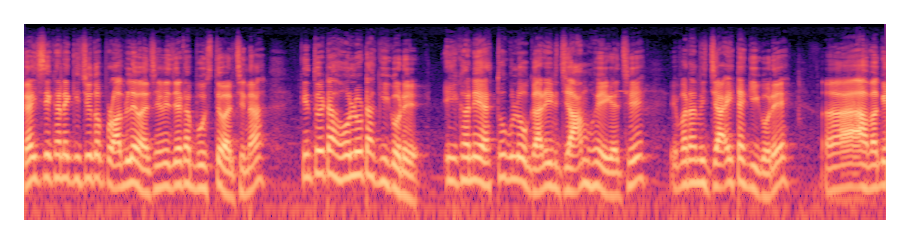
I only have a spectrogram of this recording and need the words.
গাইস এখানে কিছু তো প্রবলেম আছে আমি যেটা বুঝতে পারছি না কিন্তু এটা হলোটা কি করে? এখানে এতগুলো গাড়ির জাম হয়ে গেছে এবার আমি যাইটা কি করে? আমাকে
